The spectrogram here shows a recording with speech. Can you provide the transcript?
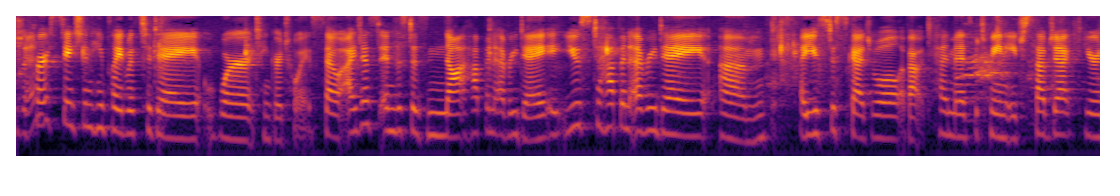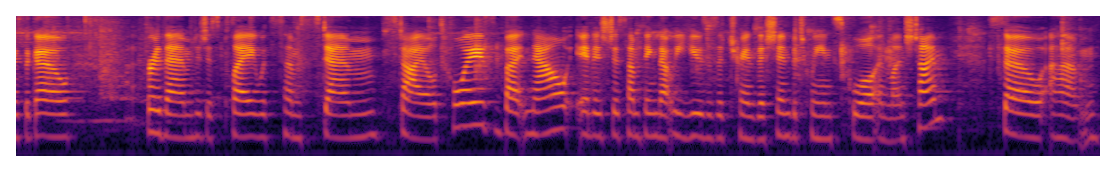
station. The first station he played with today were Tinker Toys. So I just, and this does not happen every day. It used to happen every day. Um, I used to schedule about 10 minutes between each subject years ago. for them to just play with some STEM style toys, but now it is just something that we use as a transition between school and lunchtime. So, um,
